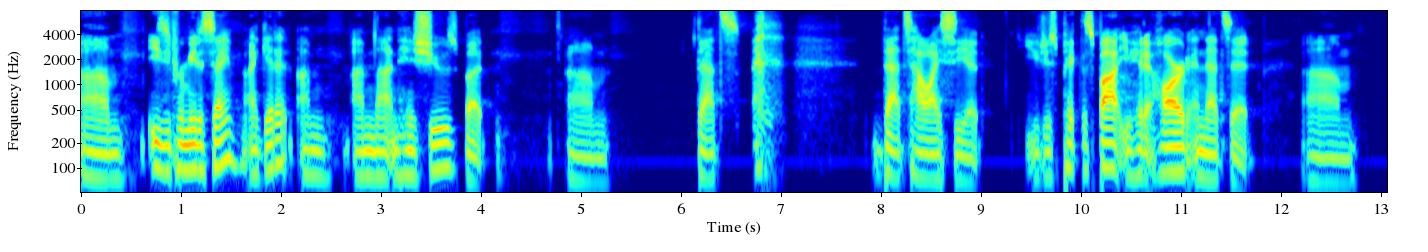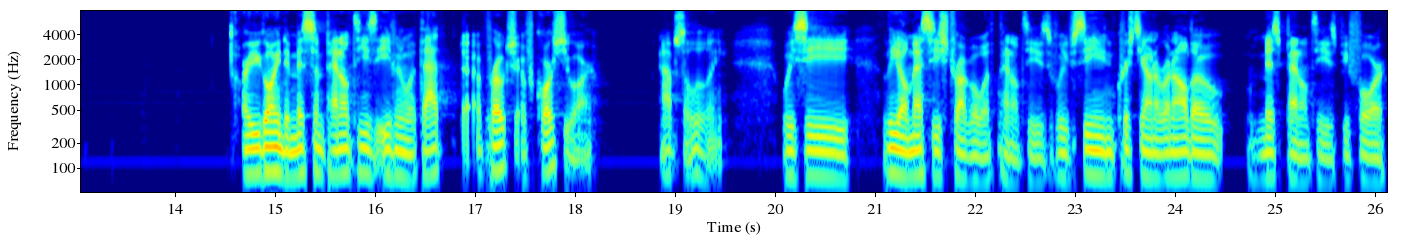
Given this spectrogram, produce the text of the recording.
Um, easy for me to say. I get it. I'm I'm not in his shoes, but um, that's that's how I see it. You just pick the spot, you hit it hard, and that's it. Um, are you going to miss some penalties even with that approach? Of course you are. Absolutely. We see Leo Messi struggle with penalties. We've seen Cristiano Ronaldo miss penalties before.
